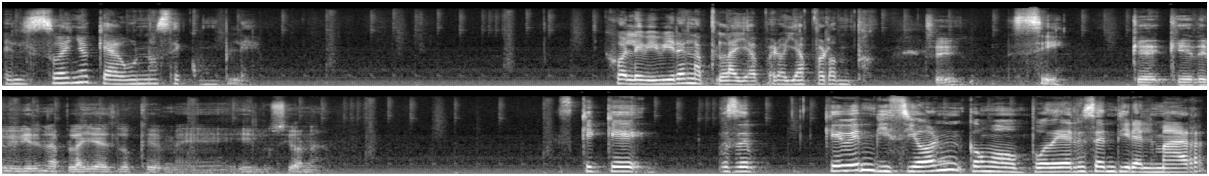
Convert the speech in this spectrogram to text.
El sueño que aún no se cumple. Jole, vivir en la playa, pero ya pronto. ¿Sí? Sí. ¿Qué, qué de vivir en la playa es lo que me ilusiona? Es que, que, o sea, qué bendición como poder sentir el mar,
